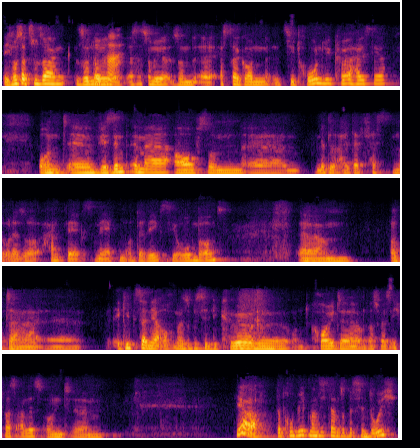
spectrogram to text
ich muss dazu sagen, so eine, Oha. das ist so, eine, so ein äh, Estragon-Zitronenlikör heißt der. Und äh, wir sind immer auf so einem ähm, Mittelalterfesten oder so Handwerksmärkten unterwegs, hier oben bei uns. Ähm, und da äh, gibt es dann ja auch immer so ein bisschen Liköre und Kräuter und was weiß ich was alles. Und ähm, ja, da probiert man sich dann so ein bisschen durch.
